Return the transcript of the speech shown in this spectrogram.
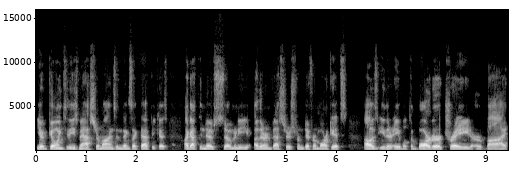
you know, going to these masterminds and things like that because I got to know so many other investors from different markets. I was either able to barter, trade, or buy,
